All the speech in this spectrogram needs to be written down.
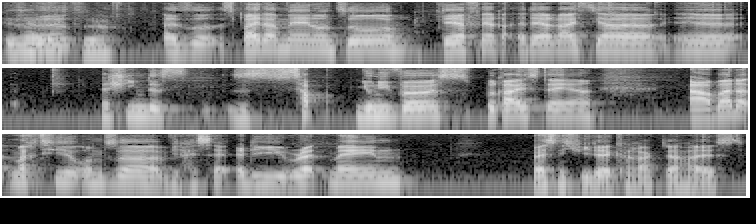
Ist halt echt so. Also, Spider-Man und so, der, der reist ja äh, verschiedenes Sub-Universe, bereist er ja. Aber das macht hier unser, wie heißt der, Eddie Redmayne? Ich weiß nicht, wie der Charakter heißt.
